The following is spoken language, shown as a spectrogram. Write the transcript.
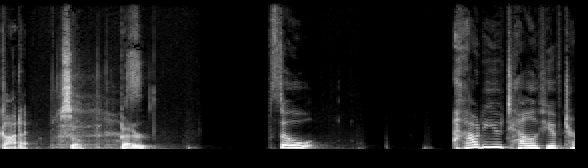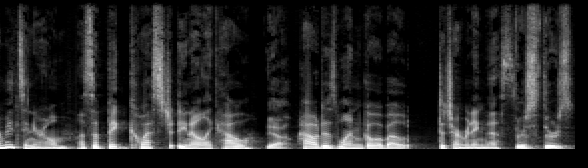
got it. So better. So how do you tell if you have termites in your home? That's a big question. You know, like how Yeah. how does one go about determining this? There's there's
